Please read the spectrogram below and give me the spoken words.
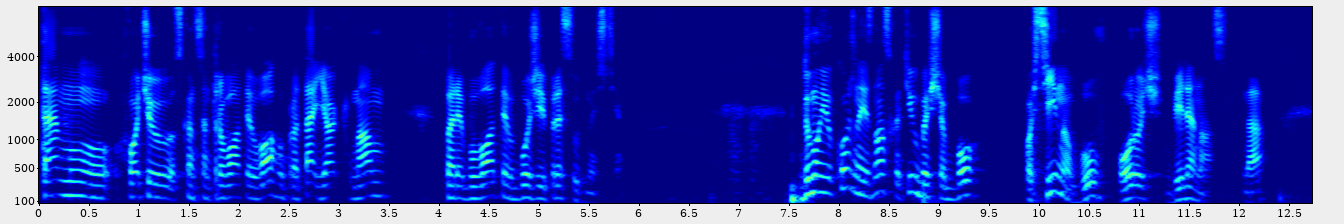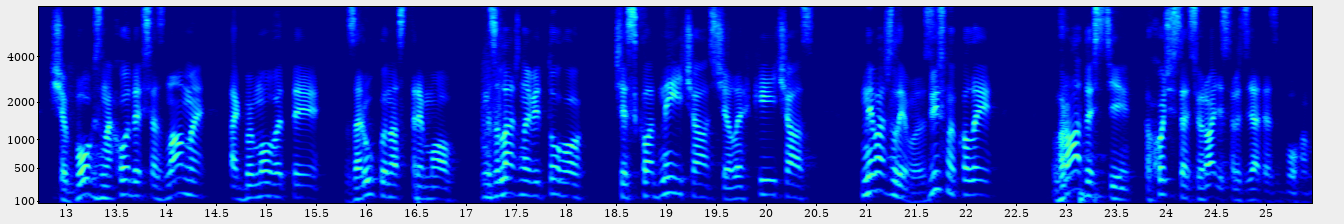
тему хочу сконцентрувати увагу про те, як нам перебувати в Божій присутності. Думаю, кожен із нас хотів би, щоб Бог постійно був поруч біля нас. Да? Щоб Бог знаходився з нами, так би мовити, за руку нас тримав, незалежно від того, чи складний час, чи легкий час. Неважливо. Звісно, коли в радості, то хочеться цю радість розділяти з Богом.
